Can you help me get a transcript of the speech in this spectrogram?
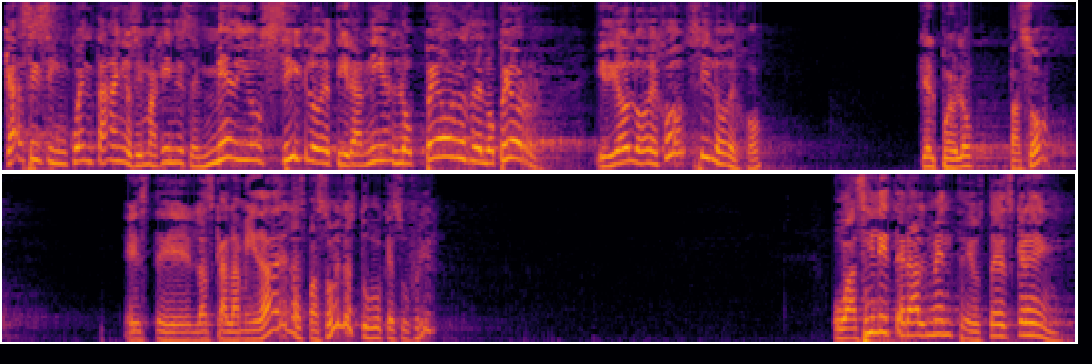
Casi 50 años, imagínense, medio siglo de tiranía, lo peor de lo peor. ¿Y Dios lo dejó? Sí lo dejó. Que el pueblo pasó este, las calamidades las pasó y las tuvo que sufrir. O así literalmente, ustedes creen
